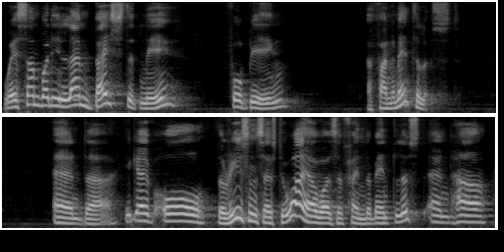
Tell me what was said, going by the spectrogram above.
where somebody lambasted me for being a fundamentalist. And uh, he gave all the reasons as to why I was a fundamentalist and how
